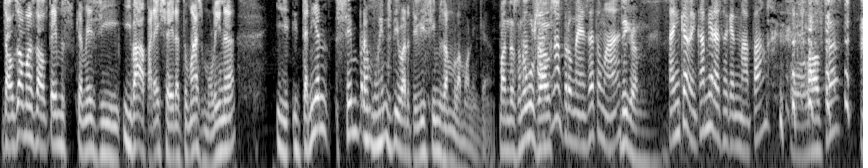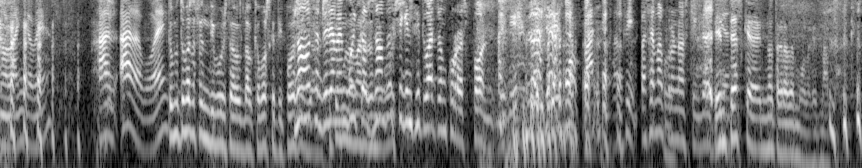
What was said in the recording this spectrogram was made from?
dels homes del temps que més hi, hi va aparèixer era Tomàs Molina, i, i tenien sempre moments divertidíssims amb la Mònica. Bandes de Em núvols fas alts. una promesa, Tomàs? Digue'm. L'any que ve canviaràs aquest mapa? O l'altre. No, l'any que ve. Ah, de bo, eh? Tu, tu m'has de fer un dibuix del, del que vols que t'hi posi. No, jo, senzillament si vull que els noms dibuix- estiguin situats on correspon. Vull dir, doncs és molt fàcil. En fi, passem al pronòstic de He entès que no t'agrada molt aquest mapa.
